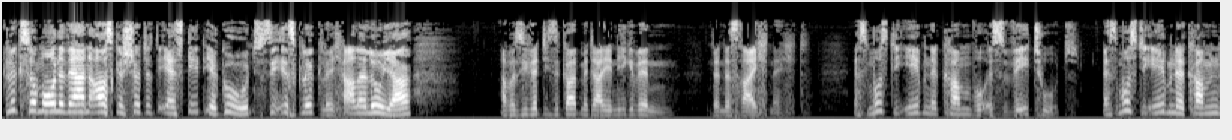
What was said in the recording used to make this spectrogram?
Glückshormone werden ausgeschüttet. Es geht ihr gut. Sie ist glücklich. Halleluja. Aber sie wird diese Goldmedaille nie gewinnen. Denn das reicht nicht. Es muss die Ebene kommen, wo es weh tut. Es muss die Ebene kommen,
